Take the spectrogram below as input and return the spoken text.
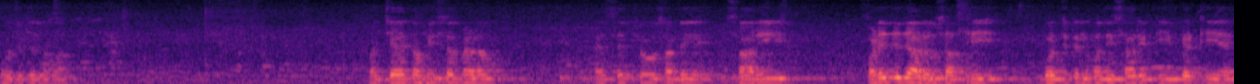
ਪੋਜੀਟਿਵ ਨਵਾ ਪੰਚਾਇਤ ਅਫੀਸਰ ਮੈਡਮ ਐਸਐਚਓ ਸਾਡੇ ਸਾਰੀ ਬੜੇ ਜੁਝਾਰੂ ਸਾਥੀ ਬੁਰਜ ਢਿਲਵਾਂ ਦੀ ਸਾਰੀ ਟੀਮ ਬੈਠੀ ਹੈ,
